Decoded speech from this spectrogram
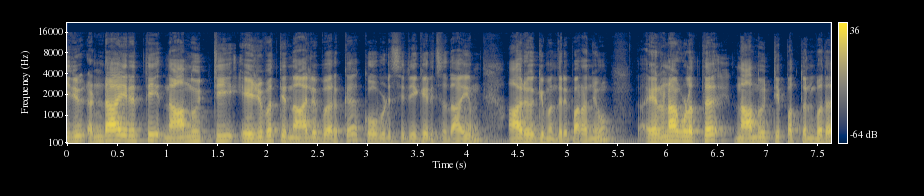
ഇരു രണ്ടായിരത്തി നാനൂറ്റി എഴുപത്തി നാല് പേർക്ക് കോവിഡ് സ്ഥിരീകരിച്ചതായും ആരോഗ്യമന്ത്രി പറഞ്ഞു. എറണാകുളത്ത് നാനൂറ്റി പത്തൊൻപത്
